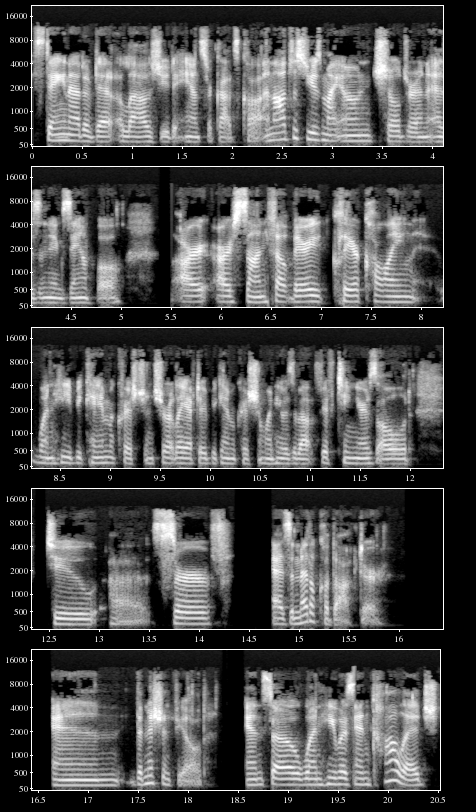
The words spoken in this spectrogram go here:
staying out of debt allows you to answer God's call. And I'll just use my own children as an example our our son felt very clear calling when he became a Christian. Shortly after he became a Christian, when he was about 15 years old, to uh, serve as a medical doctor in the mission field. And so, when he was in college,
